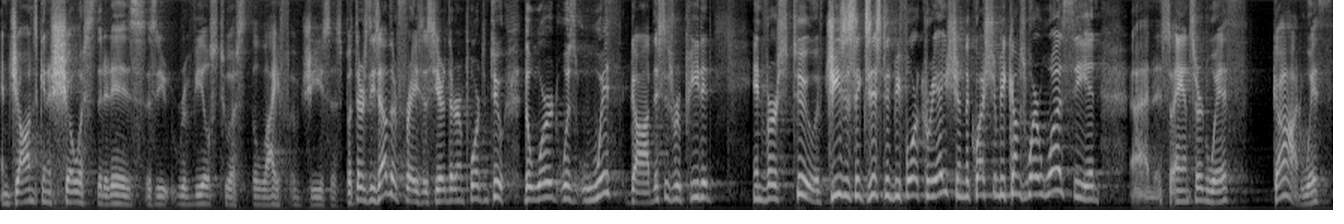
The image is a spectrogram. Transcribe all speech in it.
And John's going to show us that it is as he reveals to us the life of Jesus. But there's these other phrases here that are important too. The word was with God. This is repeated in verse 2. If Jesus existed before creation, the question becomes where was he? And, uh, it's answered with God, with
